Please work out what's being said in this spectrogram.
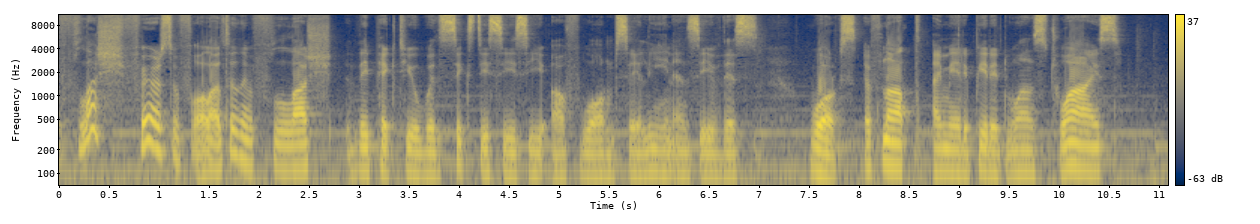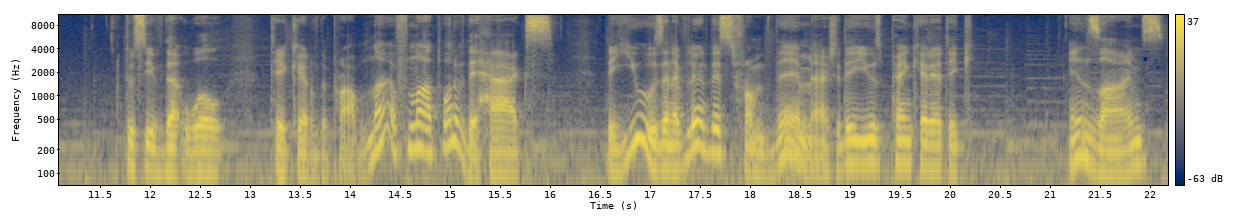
Flush first of all. I'll tell them flush the tube with 60 cc of warm saline and see if this works. If not, I may repeat it once, twice to see if that will take care of the problem. Now, if not, one of the hacks they use, and I've learned this from them actually, they use pancreatic enzymes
